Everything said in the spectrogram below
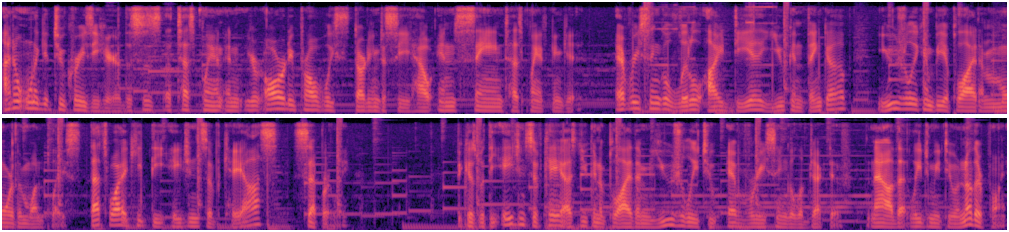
I don't want to get too crazy here. This is a test plan, and you're already probably starting to see how insane test plans can get every single little idea you can think of usually can be applied in more than one place. That's why I keep the Agents of Chaos separately. Because with the Agents of Chaos, you can apply them usually to every single objective. Now, that leads me to another point.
